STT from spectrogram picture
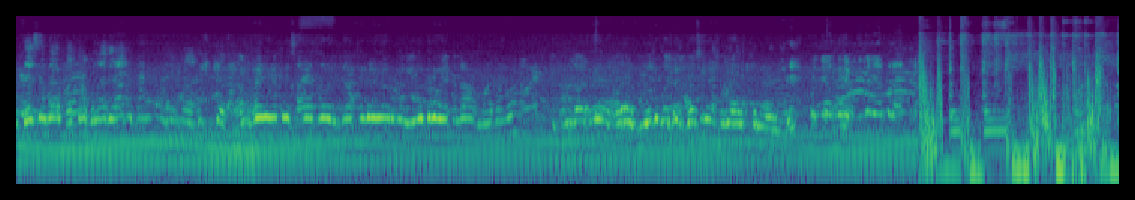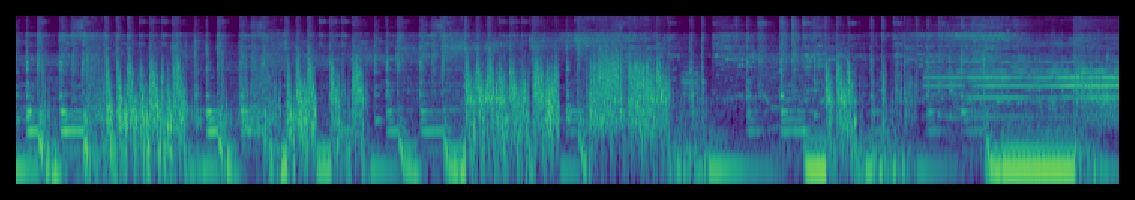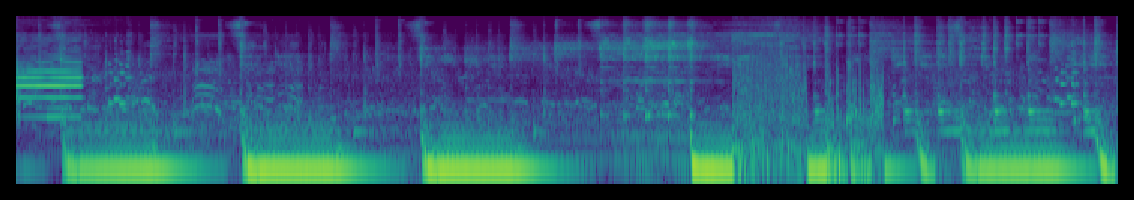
ದೇಶದ ಭದ್ರ ಬುನಾದಿ ನಿಮ್ಮ ಅಥವಾ ವಿದ್ಯಾರ್ಥಿಗಳಿಗೆ ಅವರು ಯುವಕರಿಗೆ ಎಲ್ಲ ಮಾಡೋದು ಮುಂದವರೆಗೆ ಅವರು ಮುಂದೆ ಬಂದು ಘೋಷಣೆ ಸುಧಾರಿಸ್ತೇನೆ ಅವರಿಗೆ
